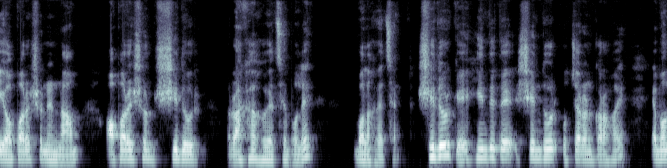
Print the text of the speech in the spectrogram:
এই অপারেশনের নাম অপারেশন সিঁদুর রাখা হয়েছে বলে বলা হয়েছে। সিঁদুরকে হিন্দিতে সিন্দুর উচ্চারণ করা হয়। এবং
